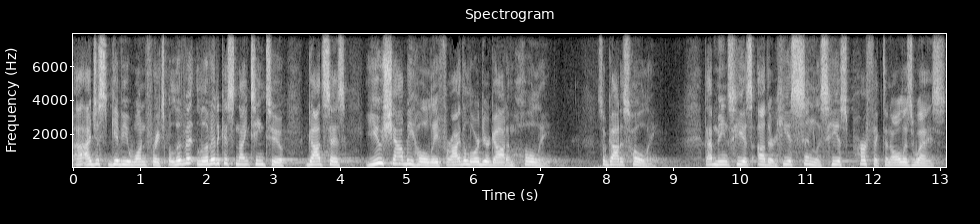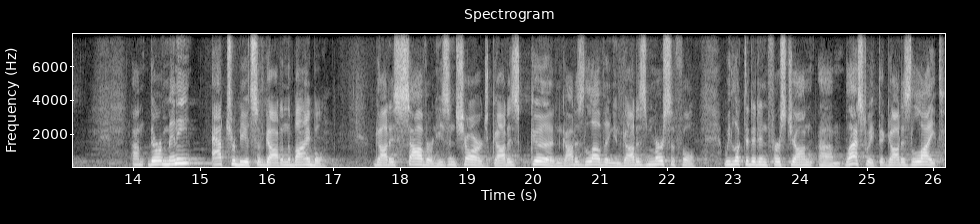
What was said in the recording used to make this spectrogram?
Uh, I just give you one for each. But Levit- Leviticus 19:2, God says, "You shall be holy, for I, the Lord your God, am holy." So God is holy. That means he is other, he is sinless, he is perfect in all his ways. Um, there are many attributes of God in the Bible. God is sovereign, He's in charge. God is good, and God is loving, and God is merciful. We looked at it in 1 John um, last week that God is light.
